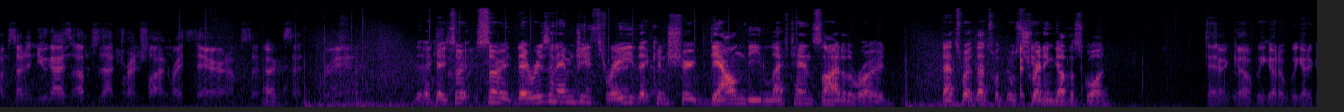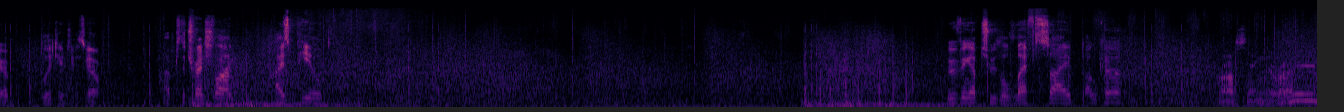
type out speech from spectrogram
I'm sending you guys up to that trench line right there, and I'm sending, Okay. sending Gray and Okay, so so there is an MG3 alright. that can shoot down the left-hand side of the road. That's what that's what was Okay. shredding the other squad. Then Okay, uh, go. we gotta we gotta go. Blue team, Let's let's go. Up to the trench line. Eyes peeled. Moving up to the left side bunker. Crossing the road.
